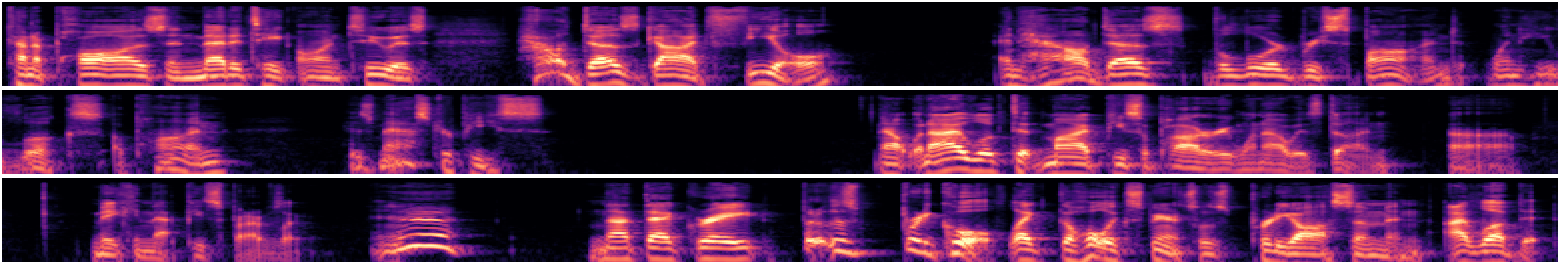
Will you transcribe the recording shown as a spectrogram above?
kind of pause and meditate on too is how does God feel and how does the Lord respond when he looks upon his masterpiece? Now, when I looked at my piece of pottery when I was done uh, making that piece of pottery, I was like, eh, not that great, but it was pretty cool. Like the whole experience was pretty awesome and I loved it.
